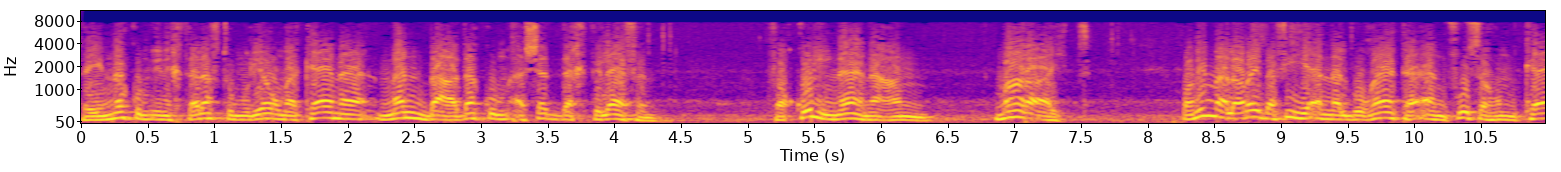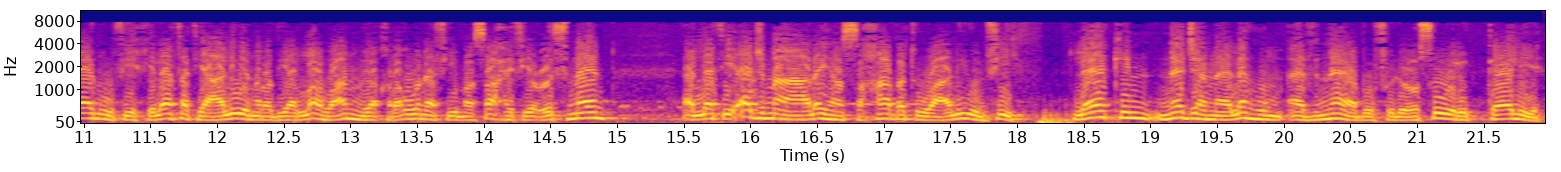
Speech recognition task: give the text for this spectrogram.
فإنكم إن اختلفتم اليوم كان من بعدكم أشد اختلافا. فقلنا نعم ما رأيت. ومما لا ريب فيه أن البغاة أنفسهم كانوا في خلافة علي رضي الله عنه يقرؤون في مصاحف عثمان التي أجمع عليها الصحابة وعلي فيه. لكن نجم لهم أذناب في العصور التالية.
